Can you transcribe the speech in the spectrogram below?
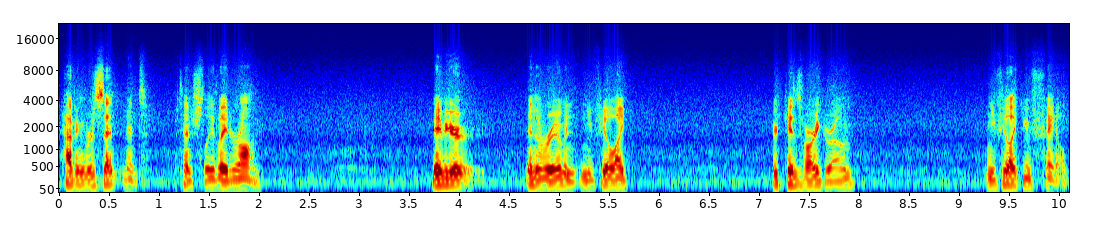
having resentment potentially later on? Maybe you're in the room and you feel like your kids have already grown and you feel like you've failed.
